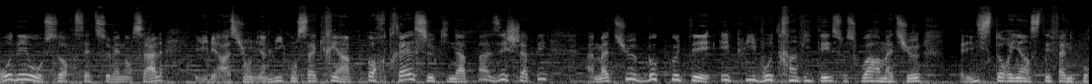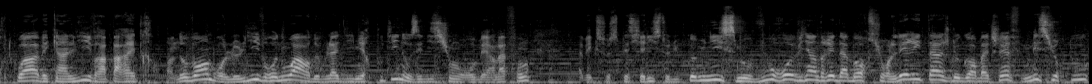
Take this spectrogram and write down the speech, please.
Rodéo sort cette semaine en salle. Libération vient de lui consacrer un portrait, ce qui n'a pas échappé à Mathieu Bocoté. Et puis votre invité ce soir, Mathieu, l'historien Stéphane Courtois, avec un livre à paraître en novembre, le livre noir de Vladimir Poutine aux éditions Robert Laffont. Avec ce spécialiste du communisme, vous reviendrez d'abord sur l'héritage de Gorbatchev, mais surtout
